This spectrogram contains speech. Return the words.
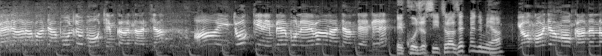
Beni arabada buldu bu Kim Kardashian. Ay çok dilim ben bunu eve alacağım dedi. E kocası itiraz etmedi mi ya? Yok hocam o kadında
